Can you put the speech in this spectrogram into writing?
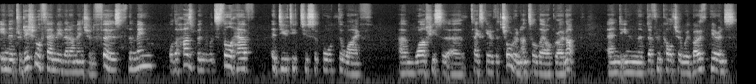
in the traditional family that I mentioned first, the men or the husband would still have a duty to support the wife um, while she uh, takes care of the children until they are grown up and in a different culture where both parents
